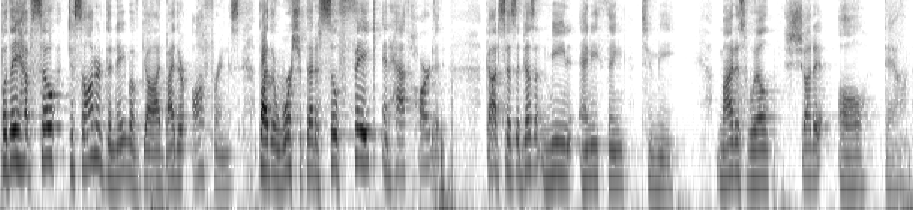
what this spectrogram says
But they have so dishonored the name of God by their offerings, by their worship that is so fake and half hearted. God says it doesn't mean anything to me. Might as well shut it all down.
